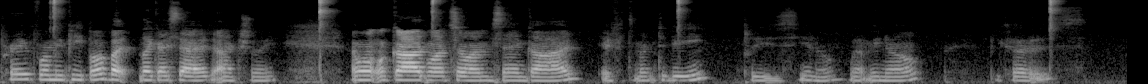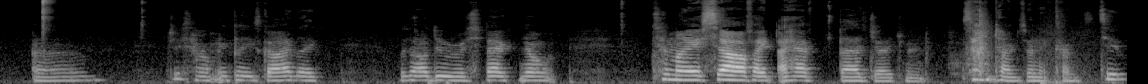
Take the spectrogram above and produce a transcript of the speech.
pray for me, people. But like I said, actually, I want what God wants. So I'm saying, God, if it's meant to be, please, you know, let me know because um, just help me, please, God. Like, with all due respect, no, to myself, I, I have bad judgment sometimes when it comes to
